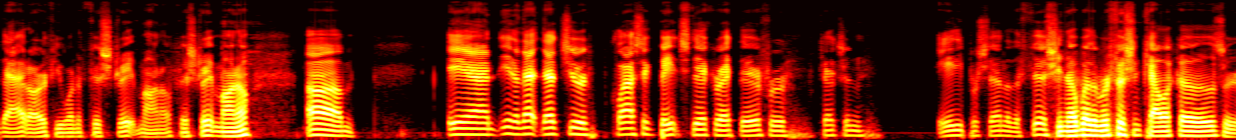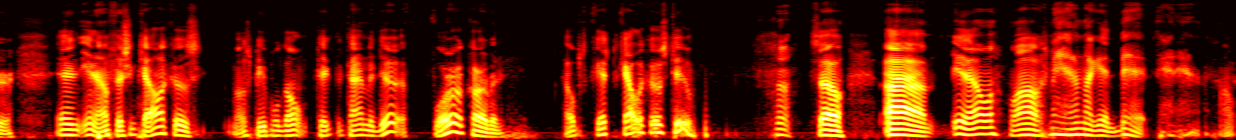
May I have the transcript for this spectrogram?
that, or if you want to fish straight mono, fish straight mono. Um, and you know that that's your classic bait stick right there for catching eighty percent of the fish. You know, whether we're fishing calicos or and you know, fishing calicos, most people don't take the time to do it. Fluorocarbon helps catch calicos too. Huh. So, um, you know, well, man, I'm not getting bit. I'll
